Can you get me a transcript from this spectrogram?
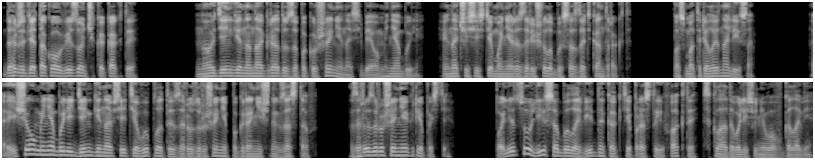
даже для такого везунчика, как ты. Но деньги на награду за покушение на себя у меня были, иначе система не разрешила бы создать контракт. Посмотрела и на Лиса. А еще у меня были деньги на все те выплаты за разрушение пограничных застав, за разрушение крепости. По лицу Лиса было видно, как те простые факты складывались у него в голове,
